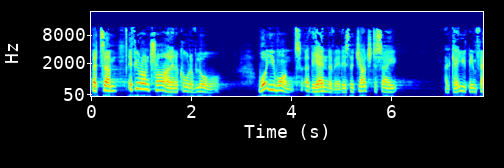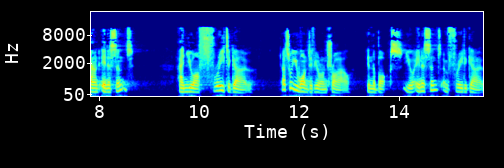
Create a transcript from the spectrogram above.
But um, if you're on trial in a court of law, what you want at the end of it is the judge to say, Okay, you've been found innocent and you are free to go. That's what you want if you're on trial in the box. You're innocent and free to go.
